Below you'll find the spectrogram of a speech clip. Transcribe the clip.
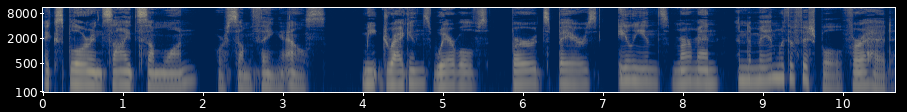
Explore inside someone or something else. Meet dragons, werewolves, birds, bears, aliens, mermen, and a man with a fishbowl for a head.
